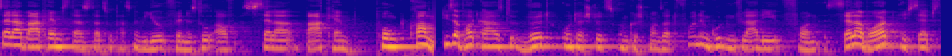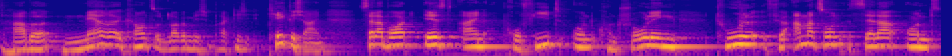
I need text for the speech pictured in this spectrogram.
Seller Barcamps. Das dazu passende Video findest du auf sellerbarcamp.com. Dieser Podcast wird unterstützt und gesponsert von dem guten Vladi von Sellerboard. Ich selbst habe mehrere Accounts und logge mich praktisch täglich ein. Sellerboard ist ein Profit- und Controlling-Tool für Amazon-Seller und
